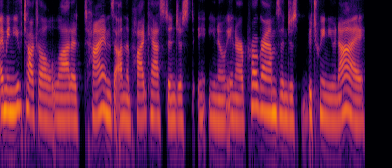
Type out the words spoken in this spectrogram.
I mean, you've talked a lot of times on the podcast and just, you know, in our programs and just between you and I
